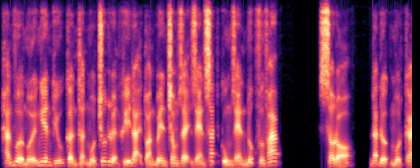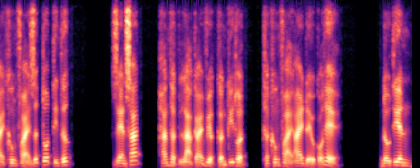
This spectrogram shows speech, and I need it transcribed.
hắn vừa mới nghiên cứu cẩn thận một chút luyện khí đại toàn bên trong dạy rèn sắt cùng rèn đúc phương pháp. Sau đó, đạt được một cái không phải rất tốt tin tức. Rèn sắt, hắn thật là cái việc cần kỹ thuật, thật không phải ai đều có thể. Đầu tiên,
